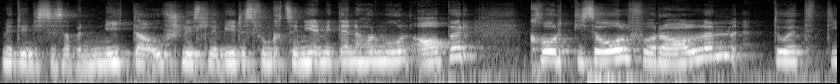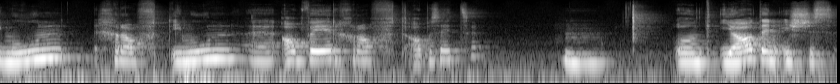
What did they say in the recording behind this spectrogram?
Wir tun uns das aber nicht da aufschlüsseln, wie das funktioniert mit diesen Hormonen. Aber Cortisol vor allem tut die Immunkraft, Immunabwehrkraft absetzen. Und ja, dann ist es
